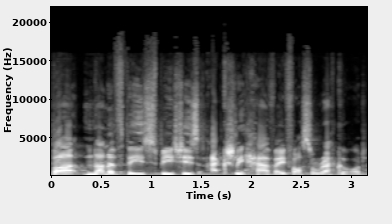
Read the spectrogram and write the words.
But none of these species actually have a fossil record.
